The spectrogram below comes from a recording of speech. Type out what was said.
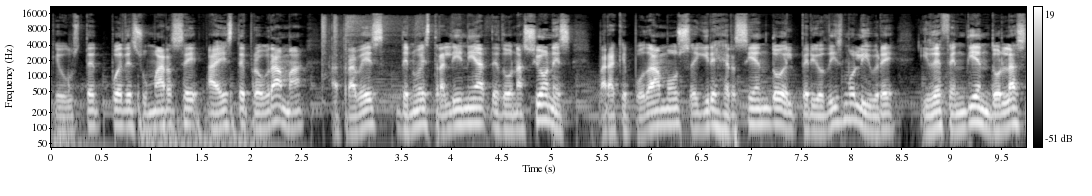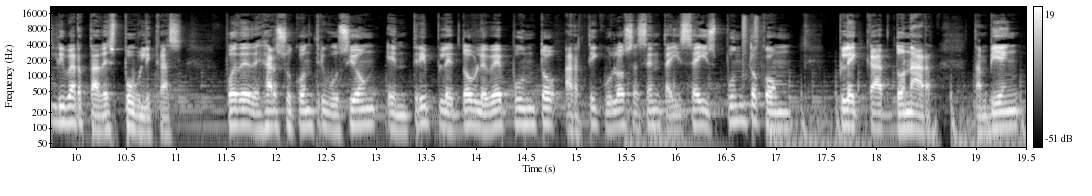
que usted puede sumarse a este programa a través de nuestra línea de donaciones para que podamos seguir ejerciendo el periodismo libre y defendiendo las libertades públicas. puede dejar su contribución en www.articulo66.com pleca donar. También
